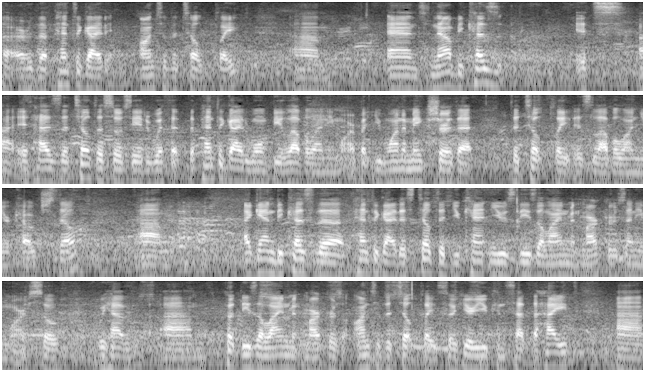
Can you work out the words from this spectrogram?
uh, or the PentaGuide onto the tilt plate um, and now because it's uh, it has the tilt associated with it. The PentaGuide won't be level anymore, but you want to make sure that the tilt plate is level on your couch still. Um, again, because the PentaGuide is tilted, you can't use these alignment markers anymore. So we have um, put these alignment markers onto the tilt plate. So here you can set the height uh,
